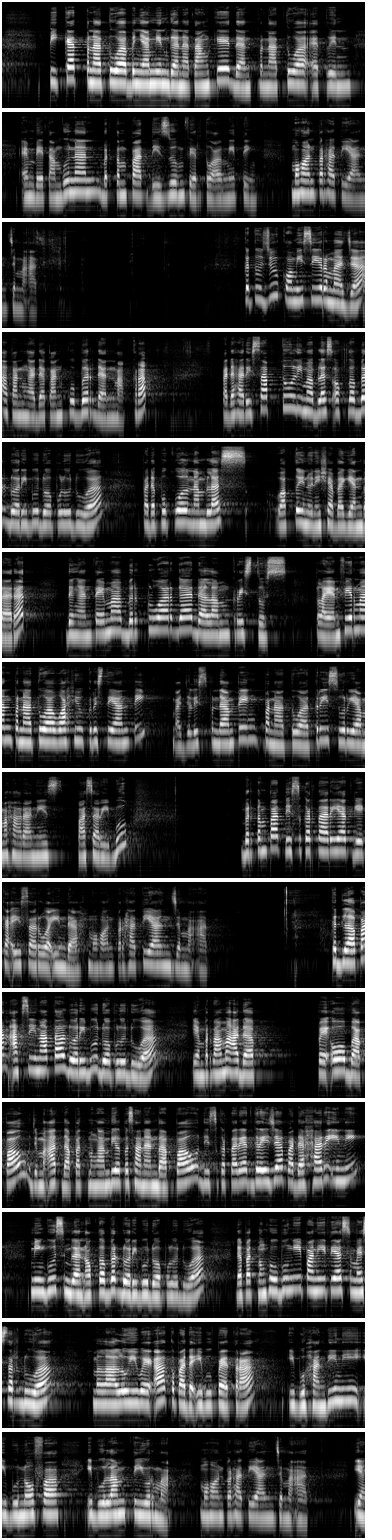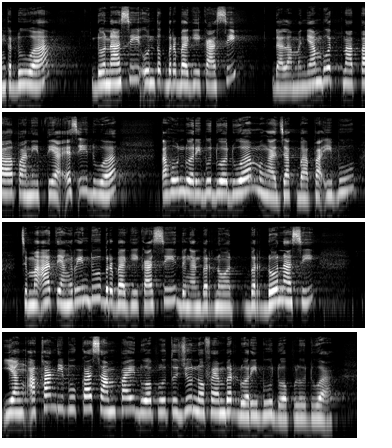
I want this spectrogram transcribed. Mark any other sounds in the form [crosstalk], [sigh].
Piket Penatua Benyamin Ganatangke dan Penatua Edwin MB Tambunan bertempat di Zoom virtual meeting. Mohon perhatian jemaat. Ketujuh, Komisi Remaja akan mengadakan kuber dan makrab pada hari Sabtu 15 Oktober 2022 pada pukul 16 waktu Indonesia bagian Barat dengan tema berkeluarga dalam Kristus Pelayan Firman Penatua Wahyu Kristianti, Majelis Pendamping Penatua Tri Surya Maharani Pasaribu, bertempat di Sekretariat GKI Sarua Indah. Mohon perhatian jemaat. Kedelapan aksi Natal 2022, yang pertama ada PO Bapau, jemaat dapat mengambil pesanan Bapau di Sekretariat Gereja pada hari ini, Minggu 9 Oktober 2022, dapat menghubungi panitia semester 2 melalui WA kepada Ibu Petra, Ibu Handini, Ibu Nova, Ibu Lamti Yurma. Mohon perhatian jemaat. Yang kedua, donasi untuk berbagi kasih dalam menyambut Natal Panitia SI 2 tahun 2022 mengajak Bapak Ibu jemaat yang rindu berbagi kasih dengan berdonasi yang akan dibuka sampai 27 November 2022.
